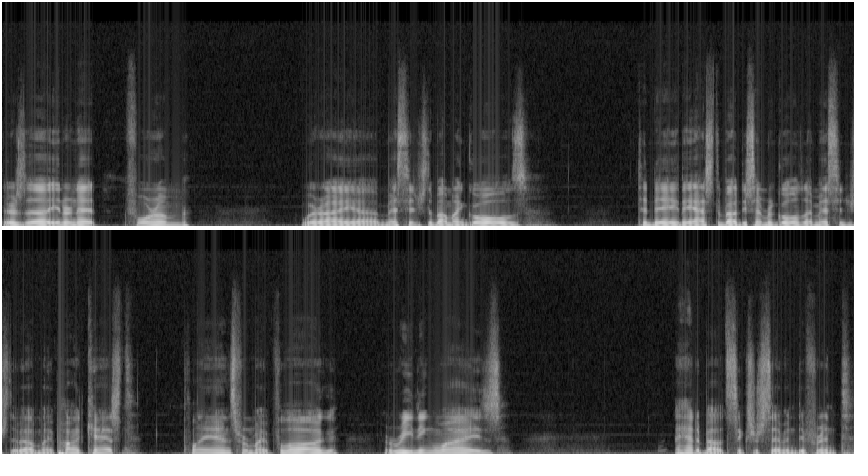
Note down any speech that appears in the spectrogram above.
There's a internet forum where I uh, messaged about my goals today. They asked about December goals. I messaged about my podcast plans for my vlog, reading wise. I had about six or seven different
